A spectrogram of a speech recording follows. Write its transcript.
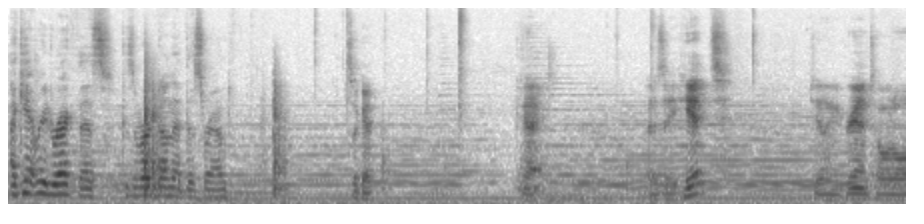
I can't redirect this because I've already done that this round. It's okay. Okay. That is a hit, dealing a grand total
